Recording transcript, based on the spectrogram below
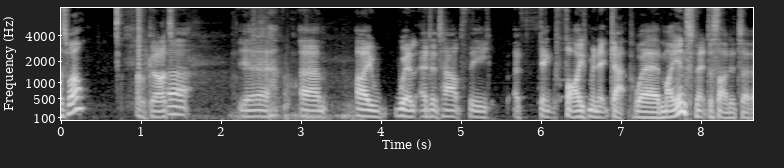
as well. Oh God. Uh, yeah, um, I will edit out the I think five minute gap where my internet decided to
